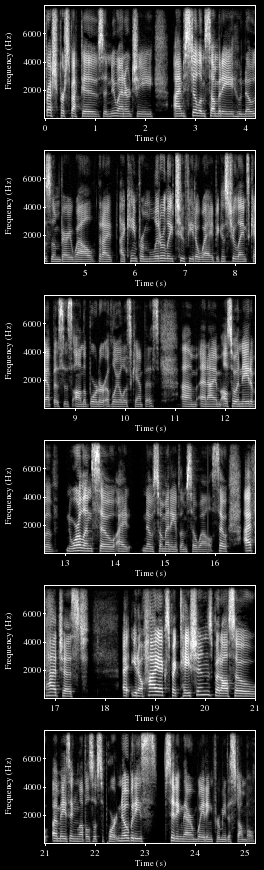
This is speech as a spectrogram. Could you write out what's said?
fresh perspectives and new energy, I'm still am somebody who knows them very well. That I I came from literally two feet away because Tulane's campus is on the border of Loyola's campus, um, and I'm also a native of New Orleans, so I know so many of them so well. So I've had just you know high expectations but also amazing levels of support nobody's sitting there and waiting for me to stumble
